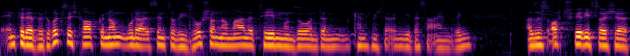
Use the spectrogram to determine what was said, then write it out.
entweder wird Rücksicht drauf genommen oder es sind sowieso schon normale Themen und so und dann kann ich mich da irgendwie besser einbringen. Also es ist oft schwierig, solche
